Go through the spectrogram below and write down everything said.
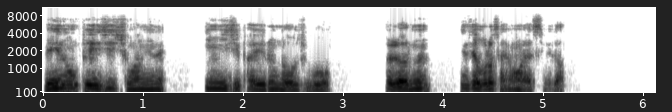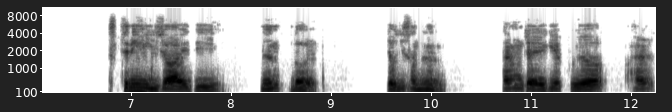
메인 홈페이지 중앙에 이미지 파일을 넣어주고 컬러는 흰색으로 사용하였습니다. 스트링 유저 아이디는 널 여기서는 사용자에게 부여할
